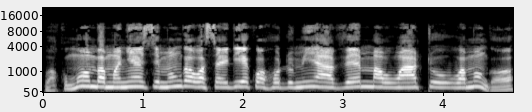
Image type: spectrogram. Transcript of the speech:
wa kumwomba Mwenyezi Mungu awasaidie kuwahudumia vyema watu wa Mungu,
